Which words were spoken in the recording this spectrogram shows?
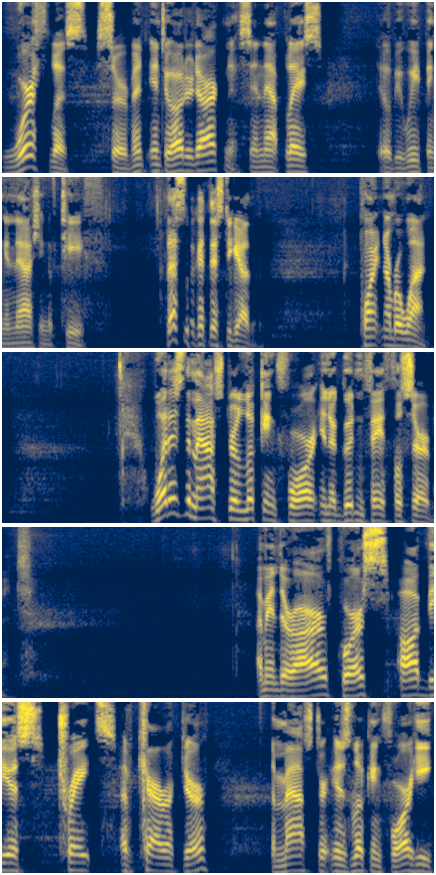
worthless servant into outer darkness. In that place, there will be weeping and gnashing of teeth. Let's look at this together. Point number one what is the master looking for in a good and faithful servant? I mean, there are, of course, obvious traits of character the master is looking for. He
